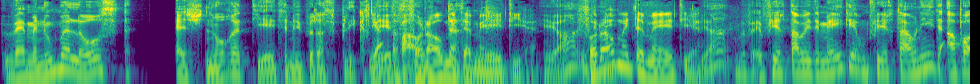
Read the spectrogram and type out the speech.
wenn man nur lost, es schnurrt jeden über das Blick ja, TV. Vor allem mit den Medien. Ja, vor allem mit den Medien. Ja, vielleicht auch mit den Medien und vielleicht auch nicht. Aber,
